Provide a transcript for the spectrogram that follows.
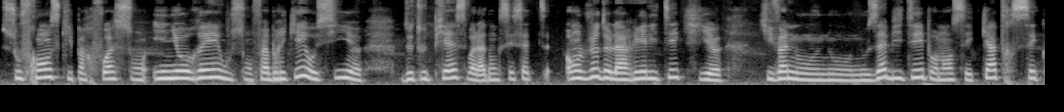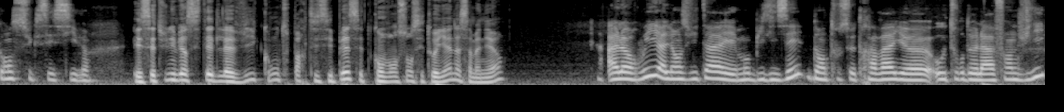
souffrances qui parfois sont ignorées ou sont fabriquées aussi euh, de toutes pièces. Voilà, donc c'est cet enjeu de la réalité qui, euh, qui va nous, nous, nous habiter pendant ces quatre séquences successives. Et cette université de la vie compte participer à cette convention citoyenne à sa manière? Alors oui, Alliance Vita est mobilisée dans tout ce travail euh, autour de la fin de vie.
